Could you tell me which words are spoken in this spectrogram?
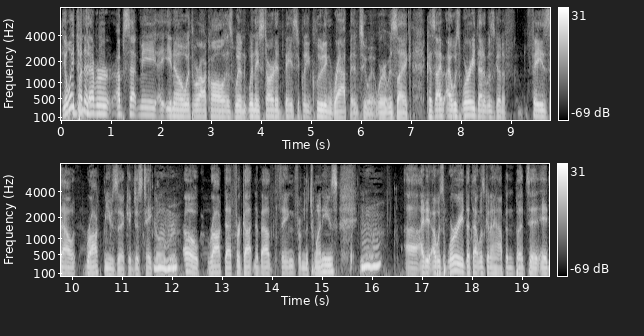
The only thing But that the- ever upset me, uh, you know, with Rock Hall is when when they started basically including rap into it, where it was like, because I I was worried that it was going to f- phase out rock music and just take over. Oh, rock that forgotten about thing from the twenties. uh, I did. I was worried that that was going to happen, but it, it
